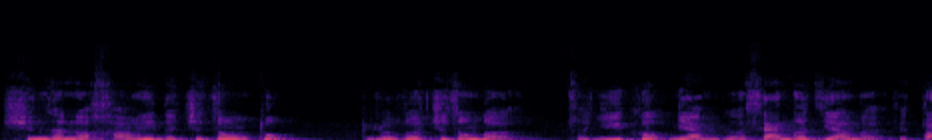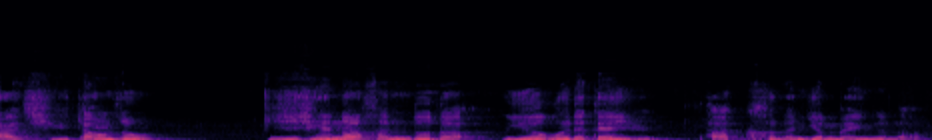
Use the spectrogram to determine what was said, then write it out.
形成了行业的集中度，比如说集中到。一个、两个、三个这样的就大企业当中，以前的很多的优惠的待遇，它可能就没有了，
